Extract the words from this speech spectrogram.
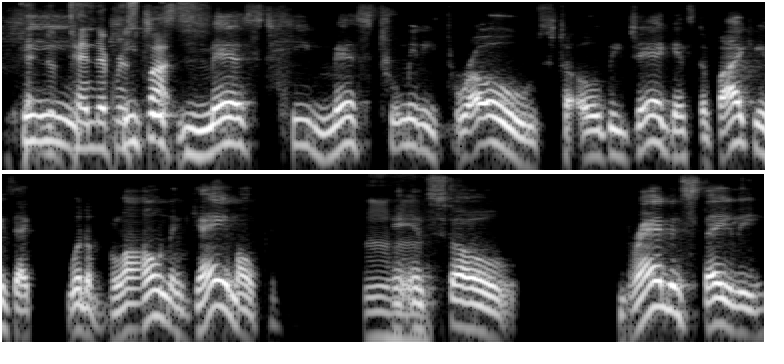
he, 10 different he spots. Just missed, he missed too many throws to OBJ against the Vikings that would have blown the game open. Mm-hmm. And so Brandon Staley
